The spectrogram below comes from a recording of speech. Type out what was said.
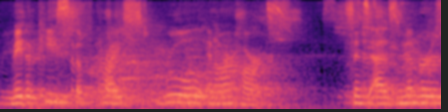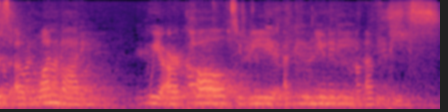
May the peace of Christ rule in our hearts, since as members of one body, we are called to be a community of peace.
